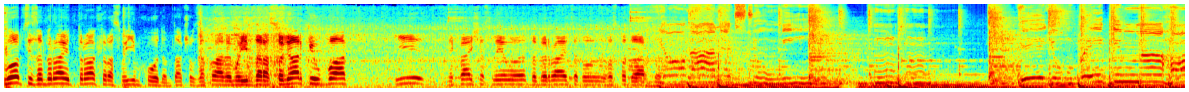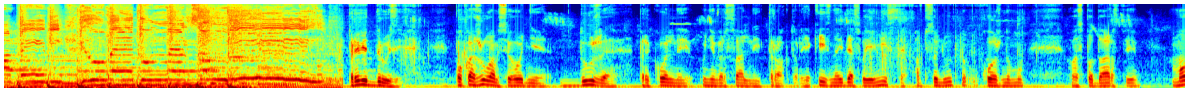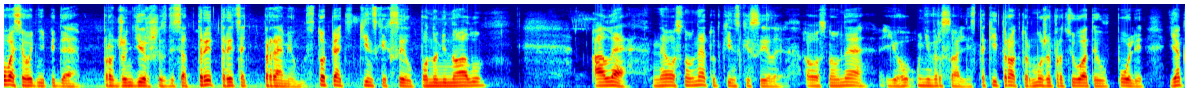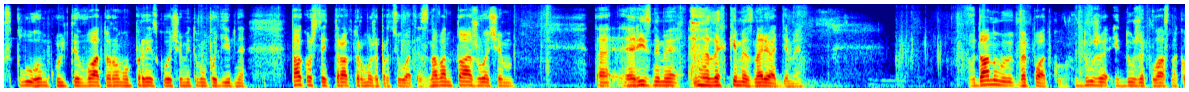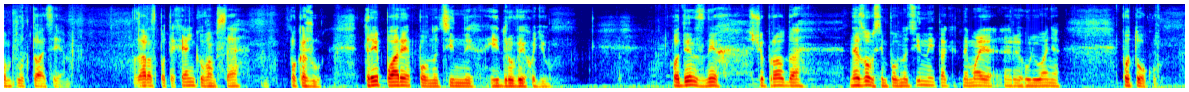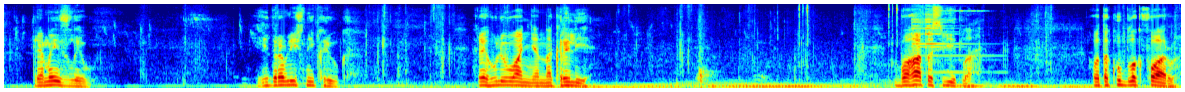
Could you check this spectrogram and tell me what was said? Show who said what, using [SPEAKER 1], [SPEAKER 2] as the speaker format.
[SPEAKER 1] Хлопці забирають трактора своїм ходом, так що заправимо їм зараз солярки в бак і нехай щасливо добираються до господарства.
[SPEAKER 2] Mhm. Me.
[SPEAKER 1] Привіт, друзі! Покажу вам сьогодні дуже прикольний універсальний трактор, який знайде своє місце абсолютно у кожному господарстві. Мова сьогодні піде про John Deere 6330 Premium. 105 кінських сил по номіналу. Але не основне тут кінські сили, а основне його універсальність. Такий трактор може працювати в полі як з плугом, культиватором, оприскувачем і тому подібне. Також цей трактор може працювати з навантажувачем та різними легкими знаряддями. В даному випадку дуже і дуже класна комплектація. Зараз потихеньку вам все покажу. Три пари повноцінних гідровиходів. Один з них, щоправда, не зовсім повноцінний, так як немає регулювання потоку. Прямий злив. Гідравлічний крюк. Регулювання на крилі. Багато світла. Отаку блокфару.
